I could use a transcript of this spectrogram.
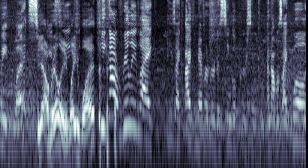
wait, what? Yeah, really? Wait, what? He got really like. He's like, I've never heard a single person, com-. and I was like, well,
